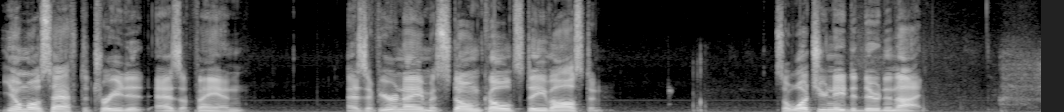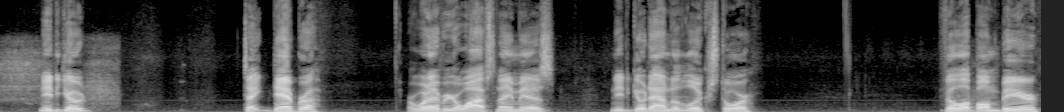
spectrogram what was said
you almost have to treat it as a fan as if your name is Stone Cold Steve Austin. So what you need to do tonight, you need to go take Deborah or whatever your wife's name is, you need to go down to the liquor store, fill up on beer,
